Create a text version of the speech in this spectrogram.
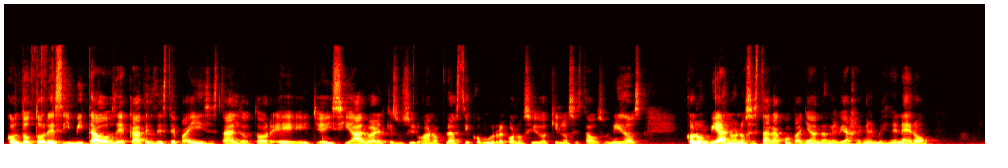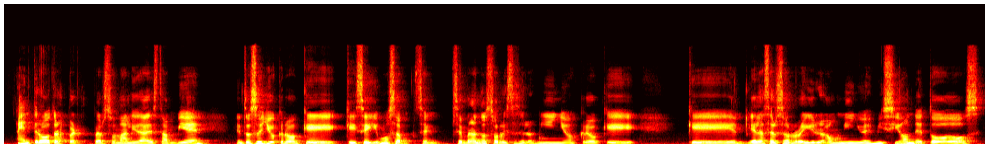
con doctores invitados de acá, desde este país. Está el doctor eh, JC Álvarez, que es un cirujano plástico muy reconocido aquí en los Estados Unidos, colombiano, nos estará acompañando en el viaje en el mes de enero entre otras personalidades también. Entonces yo creo que, que seguimos sembrando sonrisas en los niños, creo que, que el hacer sonreír a un niño es misión de todos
